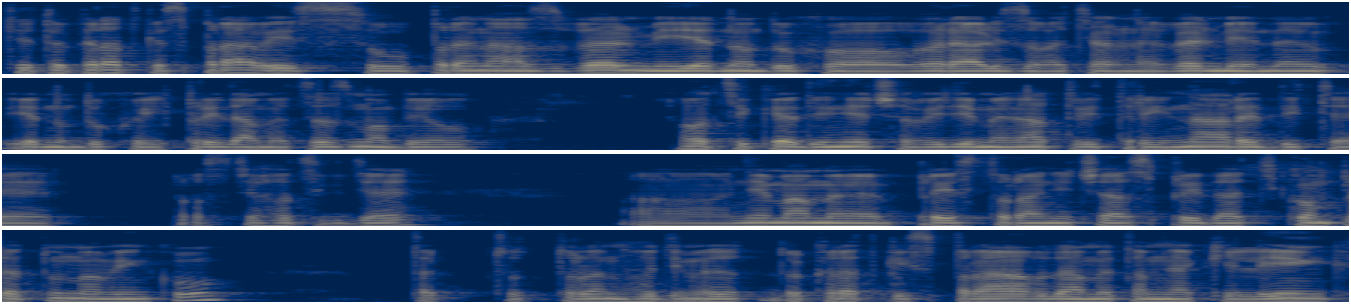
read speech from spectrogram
tieto krátke správy sú pre nás veľmi jednoducho realizovateľné, veľmi jednoducho ich pridáme cez mobil. Hoci kedy niečo vidíme na Twitteri, na Reddite, proste hoci kde a nemáme priestor ani čas pridať kompletnú novinku, tak to, to len hodíme do, do krátkých správ, dáme tam nejaký link,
